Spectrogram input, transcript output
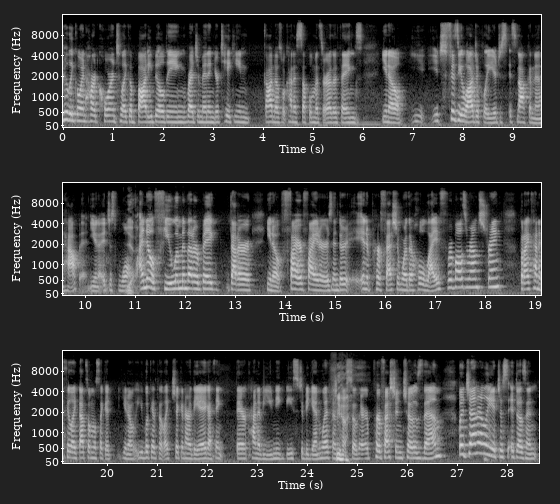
really going hardcore into like a bodybuilding regimen and you're taking god knows what kind of supplements or other things you know you, you just physiologically you're just it's not going to happen you know it just won't. Yeah. i know a few women that are big that are you know firefighters and they're in a profession where their whole life revolves around strength but I kind of feel like that's almost like a you know you look at the like chicken or the egg. I think they're kind of a unique beast to begin with, and yeah. so their profession chose them. But generally, it just it doesn't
